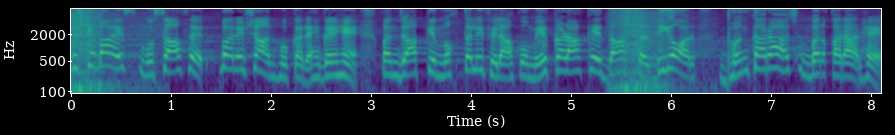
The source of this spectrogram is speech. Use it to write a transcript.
جس کے باعث مسافر پریشان ہو کر رہ گئے ہیں۔ پنجاب کے مختلف علاقوں میں کڑاکے دار سردی اور دھن کا راج برقرار ہے۔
